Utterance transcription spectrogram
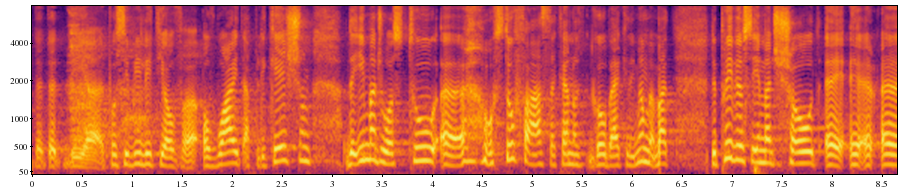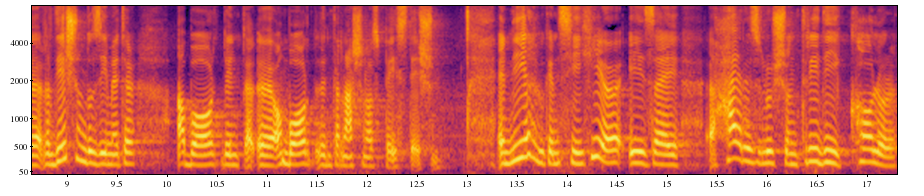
the, the, the uh, possibility of, uh, of wide application. The image was too, uh, was too fast, I cannot go back in a moment, but the previous image showed a, a, a radiation dosimeter aboard the, on board the International Space Station. And here you can see here is a, a high resolution 3D color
